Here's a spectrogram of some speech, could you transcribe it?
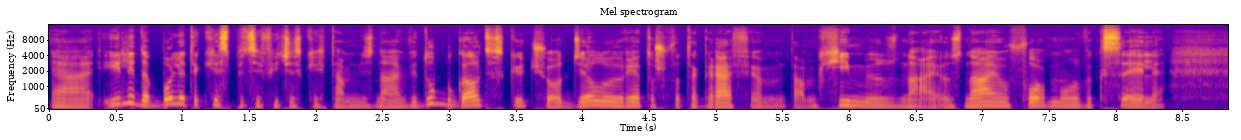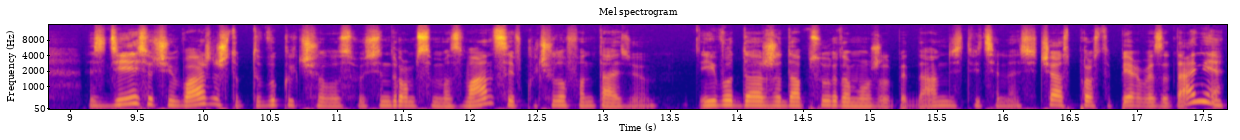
Э, или до более таких специфических, там, не знаю, веду бухгалтерский учет, делаю ретушь фотографиям, там, химию знаю, знаю формулы в Excel. Здесь очень важно, чтобы ты выключила свой синдром самозванца и включила фантазию. И вот даже до абсурда может быть, да, действительно. Сейчас просто первое задание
